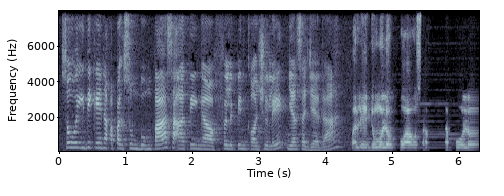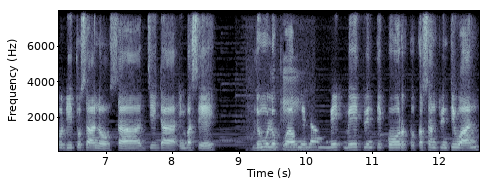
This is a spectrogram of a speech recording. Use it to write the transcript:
So hindi kayo nakapagsumbong pa sa ating uh, Philippine Consulate yan sa Jeddah? Bali, dumulog po ako sa, sa pulo dito sa ano sa Jeddah Embassy Dumulog okay. po ako nila May, May 24, 2021.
